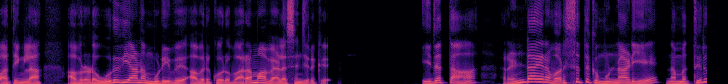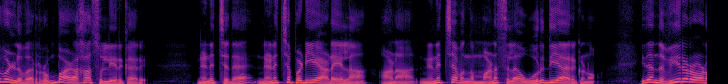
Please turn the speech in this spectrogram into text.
பாத்தீங்களா? அவரோட உறுதியான முடிவு அவருக்கு ஒரு வரமா வேலை செஞ்சிருக்கு. இதத்தான் ரெண்டாயிரம் வருஷத்துக்கு முன்னாடியே நம்ம திருவள்ளுவர் ரொம்ப அழகா சொல்லியிருக்காரு. நினைச்சத நினைச்சபடியே அடையலாம் ஆனா நினைச்சவங்க மனசுல உறுதியா இருக்கணும். இது அந்த வீரரோட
